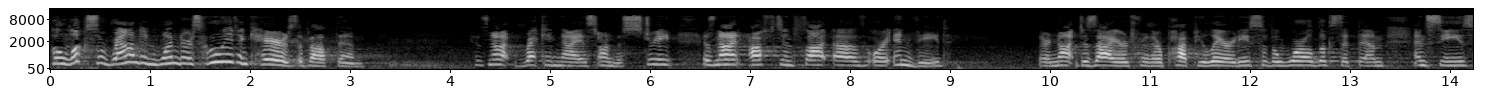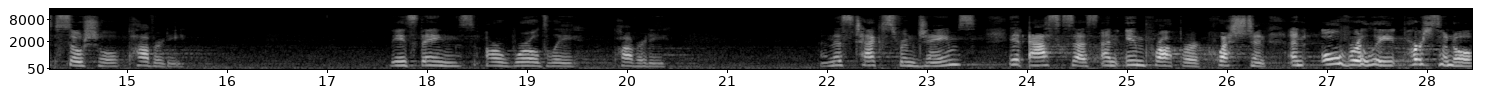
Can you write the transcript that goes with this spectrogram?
who looks around and wonders who even cares about them. Who's not recognized on the street, is not often thought of or envied. They're not desired for their popularity, so the world looks at them and sees social poverty. These things are worldly poverty. And this text from James, it asks us an improper question, an overly personal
